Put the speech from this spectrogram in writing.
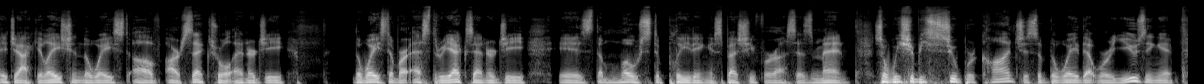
ejaculation, the waste of our sexual energy. The waste of our S3X energy is the most depleting, especially for us as men. So, we should be super conscious of the way that we're using it.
